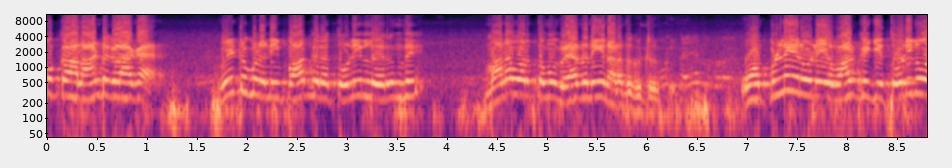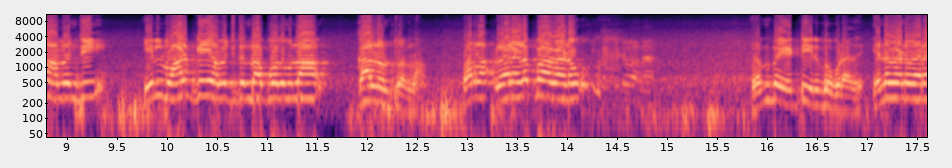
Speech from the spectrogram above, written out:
முக்கால் ஆண்டுகளாக வீட்டுக்குள்ள நீ பார்க்குற தொழிலில் இருந்து மன வருத்தமும் வேதனையும் நடந்துக்கிட்டு இருக்கு. உன் பிள்ளையினுடைய வாழ்க்கைக்கு தொழிலும் அமைஞ்சு இல் வாழ்க்கையும் அமைச்சு தந்தா போதுங்களா கால் விட்டு வரலாம். வரலாம். வேற என்னப்பா வேணும். ரொம்ப எட்டி இருக்கக்கூடாது. என்ன வேணும் வேற?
